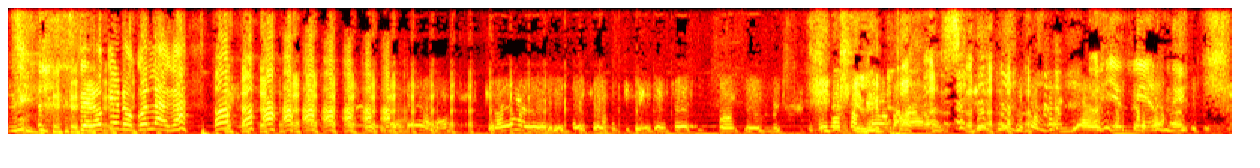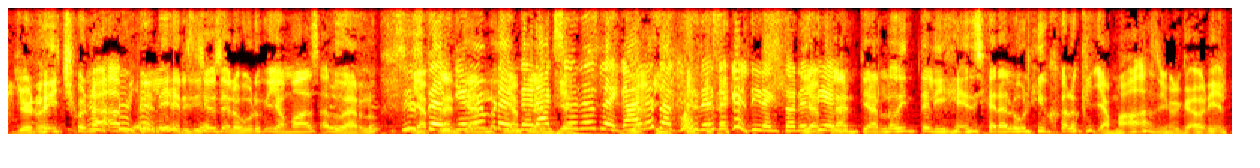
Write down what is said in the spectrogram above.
Espero que no con la gata. ¿Qué le pasa? Hoy es viernes. Yo no he dicho nada, mire el ejercicio, se lo juro que llamaba a saludarlo. Si y a usted quiere y emprender acciones legales, y a- acuérdese que el director Y es a bien. plantearlo de inteligencia era lo único a lo que llamaba, señor Gabriel.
